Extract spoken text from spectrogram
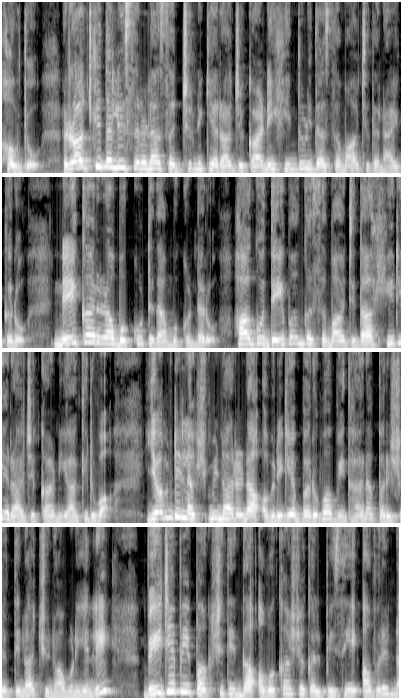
ಹೌದು, ರಾಜ್ಯದಲ್ಲಿ ಸರಳ ಸಜ್ಜನಿಕೆಯ ರಾಜಕಾರಣಿ ಹಿಂದುಳಿದ ಸಮಾಜದ ನಾಯಕರು, ನೇಕಾರರ ಒಕ್ಕೂಟದ ಮುಖಂಡರು ಹಾಗೂ ದೇವಾಂಗ ಸಮಾಜದ ಹಿರಿಯ ರಾಜಕಾರಣಿಯಾಗಿರುವ ಎಂಡಿ ಲಕ್ಷ್ಮೀನಾರಾಯಣ ಅವರಿಗೆ ಬರುವ ವಿಧಾನ ಪರಿಷತ್ತಿನ ಚುನಾವಣೆಯಲ್ಲಿ ಬಿಜೆಪಿ ಪಕ್ಷದಿಂದ ಅವಕಾಶ ಕಲ್ಪಿಸಿ ಅವರನ್ನ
